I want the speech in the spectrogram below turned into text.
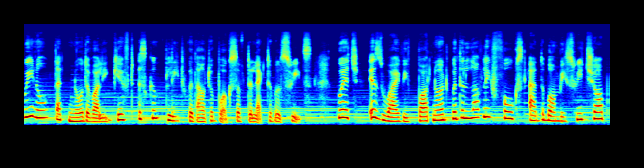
we know that no Diwali gift is complete without a box of delectable sweets, which is why we've partnered with the lovely folks at the Bombay Sweet Shop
